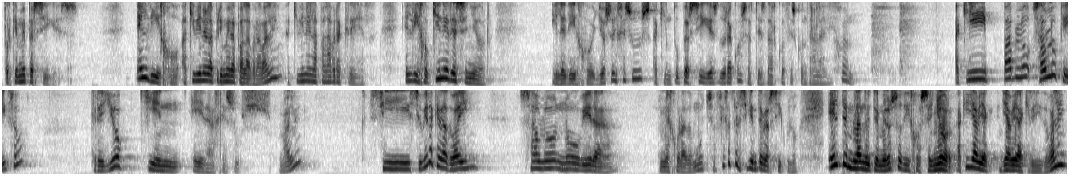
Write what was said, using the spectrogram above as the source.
¿por qué me persigues? Él dijo, aquí viene la primera palabra, ¿vale? Aquí viene la palabra creer. Él dijo, ¿quién eres, Señor? y le dijo, yo soy Jesús, a quien tú persigues, dura cosa te es dar coces contra el aguijón. Aquí Pablo, ¿Saulo qué hizo? Creyó quién era Jesús, ¿vale? Si se hubiera quedado ahí, Saulo no hubiera mejorado mucho. Fíjate el siguiente versículo. Él temblando y temeroso dijo, Señor, aquí ya había, creído, ¿vale?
